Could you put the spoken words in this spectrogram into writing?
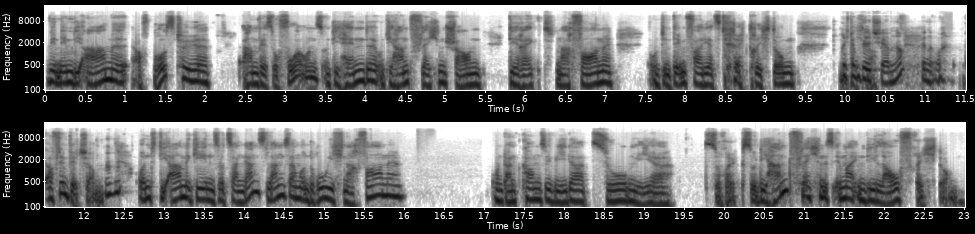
Wir nehmen die Arme auf Brusthöhe, haben wir so vor uns und die Hände und die Handflächen schauen direkt nach vorne und in dem Fall jetzt direkt Richtung Richtung Bildschirm, ne? Genau. Auf dem Bildschirm. Mhm. Und die Arme gehen sozusagen ganz langsam und ruhig nach vorne. Und dann kommen sie wieder zu mir zurück. So die Handflächen ist immer in die Laufrichtung.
